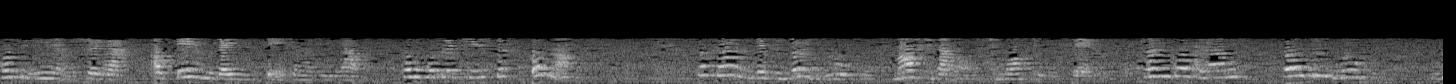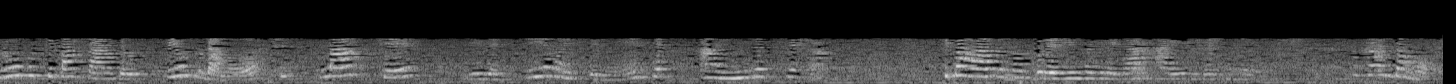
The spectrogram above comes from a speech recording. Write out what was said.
conseguindo chegar ao termo da existência material como completistas ou não. No caso desses dois grupos, morte da morte, morte do inferno, nós encontramos outros grupos. Grupos que passaram pelo filtro da morte, mas que vivenciam a experiência ainda fechada. Que palavras nós poderíamos agregar a esses respondentes? No caso da morte,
